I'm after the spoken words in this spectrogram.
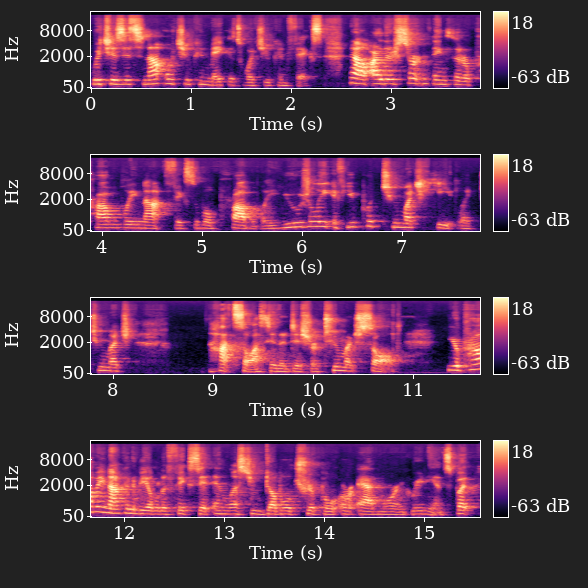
which is it's not what you can make, it's what you can fix. Now, are there certain things that are probably not fixable? Probably. Usually, if you put too much heat, like too much hot sauce in a dish or too much salt, you're probably not going to be able to fix it unless you double, triple, or add more ingredients. But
